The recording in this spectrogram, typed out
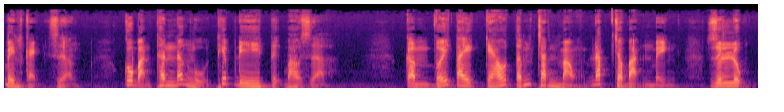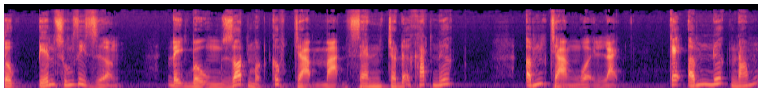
Bên cạnh giường, cô bạn thân đã ngủ thiếp đi từ bao giờ cầm với tay kéo tấm chăn mỏng đắp cho bạn mình, rồi lục tục tiến xuống dưới giường, định bụng rót một cốc trà mạn sen cho đỡ khát nước. Ấm trà nguội lạnh, cái ấm nước nóng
